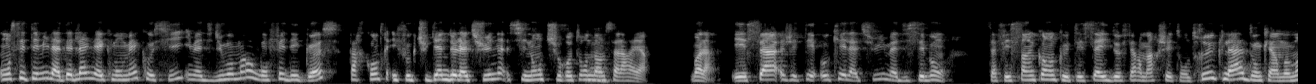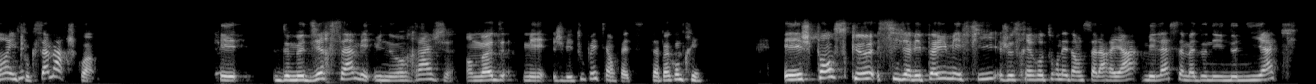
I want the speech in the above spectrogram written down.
on s'était mis la deadline avec mon mec aussi. Il m'a dit, du moment où on fait des gosses, par contre, il faut que tu gagnes de la thune, sinon tu retournes dans le salariat. Voilà. Et ça, j'étais OK là-dessus. Il m'a dit, c'est bon, ça fait cinq ans que tu essayes de faire marcher ton truc, là, donc à un moment, il faut que ça marche, quoi. Et de me dire ça, mais une rage en mode, mais je vais tout péter, en fait. T'as pas compris. Et je pense que si j'avais pas eu mes filles, je serais retournée dans le salariat. Mais là, ça m'a donné une niaque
